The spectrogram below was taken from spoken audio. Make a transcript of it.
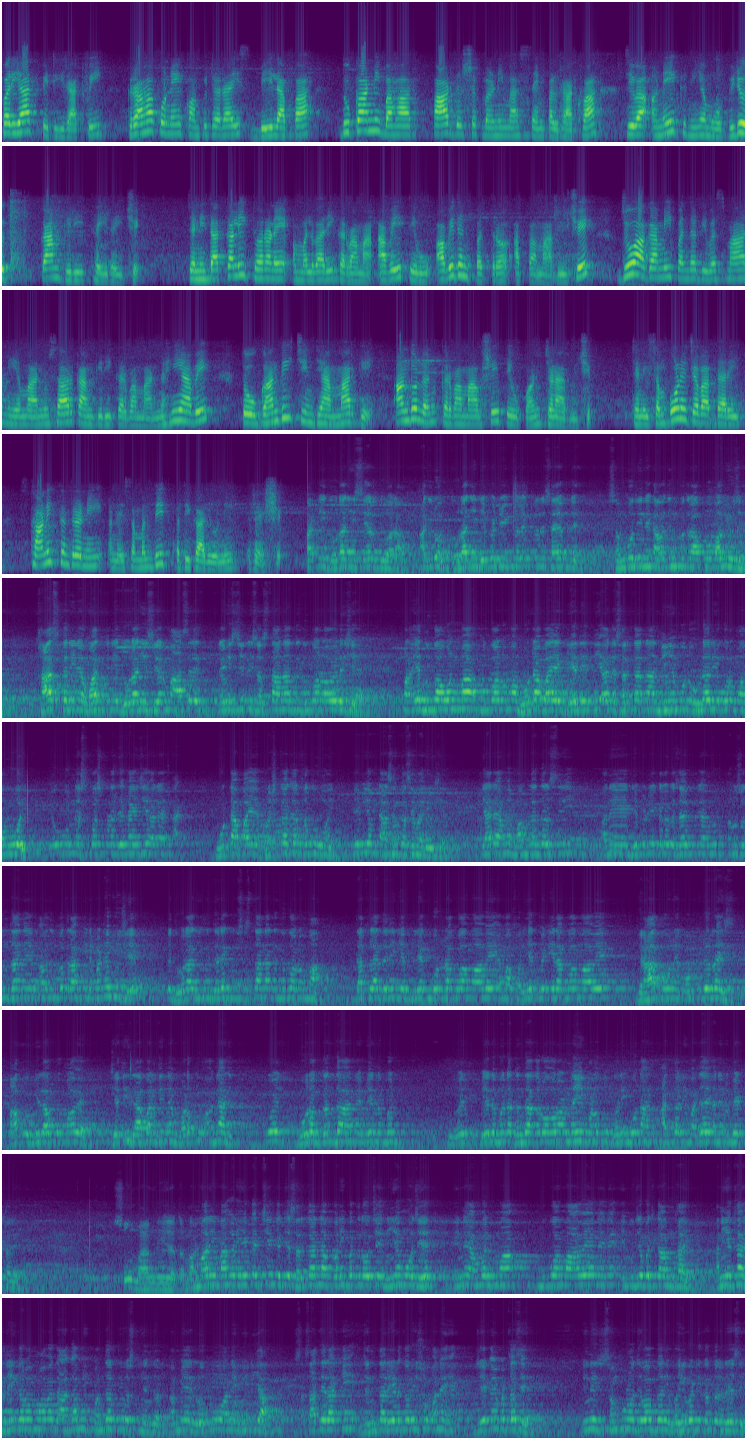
ફરિયાદ પેટી રાખવી, ગ્રાહકોને કોમ્પ્યુટરાઇઝ બિલ આપવા, દુકાનની બહાર પારદર્શક બરણીમાં સેમ્પલ રાખવા જેવા અનેક નિયમો વિરુદ્ધ કામગીરી થઈ રહી છે. જેની તાત્કાલિક ધોરણે અમલવારી કરવામાં આવે તેવું આવેદનપત્ર આપવામાં આવ્યું છે. જો આગામી પંદર દિવસમાં નિયમાનુસાર કામગીરી કરવામાં નહીં આવે, તો ગાંધી ચિંધ્યા માર્ગે આંદોલન કરવામાં આવશે તેવું પણ જણાવ્યું છે. જેની સંપૂર્ણ જવાબદારી સ્થાનિક તંત્રની અને સંબંધિત અધિકારીઓની રહેશે. પાર્ટી ધોરાજી શહેર દ્વારા આજરોજ ધોરાજી ડેપ્યુટી કલેક્ટર સાહેબને સંબોધીને આવેદનપત્ર આપવામાં આવ્યું છે. ખાસ કરીને વાત કરીએ ધોરાજી શહેરમાં આશરે ત્રેવીસ જેટલી સસ્તા અનાજની દુકાનો આવેલી છે. પણ એ દુકાનોમાં દુકાનોમાં મોટા પાયે ગેરરીતિ અને સરકારના નિયમોનું ઉડારીઓ કરવામાં આવવું હોય એવું અમને સ્પષ્ટપણે દેખાય છે અને મોટા પાયે ભ્રષ્ટાચાર થતું હોય એવી અમને આશંકા સેવાઈ રહી છે. ત્યારે અમે મામલતદારશ્રી અને ડેપ્યુટી કલેક્ટર સાહેબને અનુસંધાને એક આવેદનપત્ર આપીને પાઠવ્યું છે કે ધોરાજીની દરેક સંસ્થાના દુકાનોમાં દાખલા તરીકે બ્લેકબોર્ડ રાખવામાં આવે એમાં ફરિયાદ પેટી રાખવામાં આવે ગ્રાહકોને કોમ્પ્યુટરાઇઝ પાકું બિલ આપવામાં આવે જેથી લાભાર્થીને મળતું અનાજ કોઈ ગોરખ ધંધા અને બે નંબર બે નંબરના ધંધા કરવાવાળા નહીં પરંતુ ગરીબોના આંતરડીમાં જાય અને એનું પેટ ઠરે શું માંગણી છે તમારી? અમારી માંગણી એક જ છે કે જે સરકારના પરિપત્રો છે નિયમો છે એને અમલમાં મૂકવામાં આવે અને એને એ મુજબ જ કામ થાય. અન્યથા નહીં કરવામાં આવે તો આગામી પંદર દિવસની અંદર અમે લોકો અને મીડિયા સાથે રાખી જનતા રેડ કરીશું અને જે કંઈ પણ થશે, એની સંપૂર્ણ જવાબદારી વહીવટી તંત્ર રહેશે.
